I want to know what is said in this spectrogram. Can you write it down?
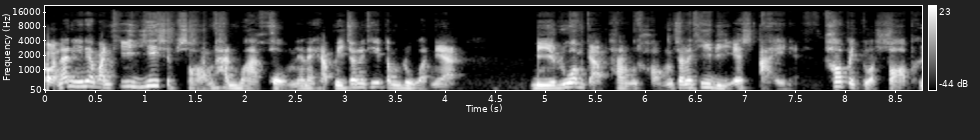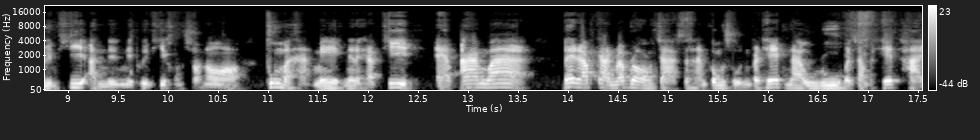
ก่อนหน้านี้เนี่ยวันที่ 22 ธันวาคมเนี่ยนะครับ มีเจ้าหน้าที่ตำรวจเนี่ยมีร่วมกับทางของเจ้าหน้าที่ DSI เนี่ยเข้าไปตรวจสอบพื้นที่อันหนึ่งในพื้นที่ของสอนอทุ่งมหาเมฆเนี่ยนะครับ ที่แอบอ้างว่าได้รับการรับรองจากสถานกงศูนย์ประเทศนาอูรูประจำประเทศไทย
